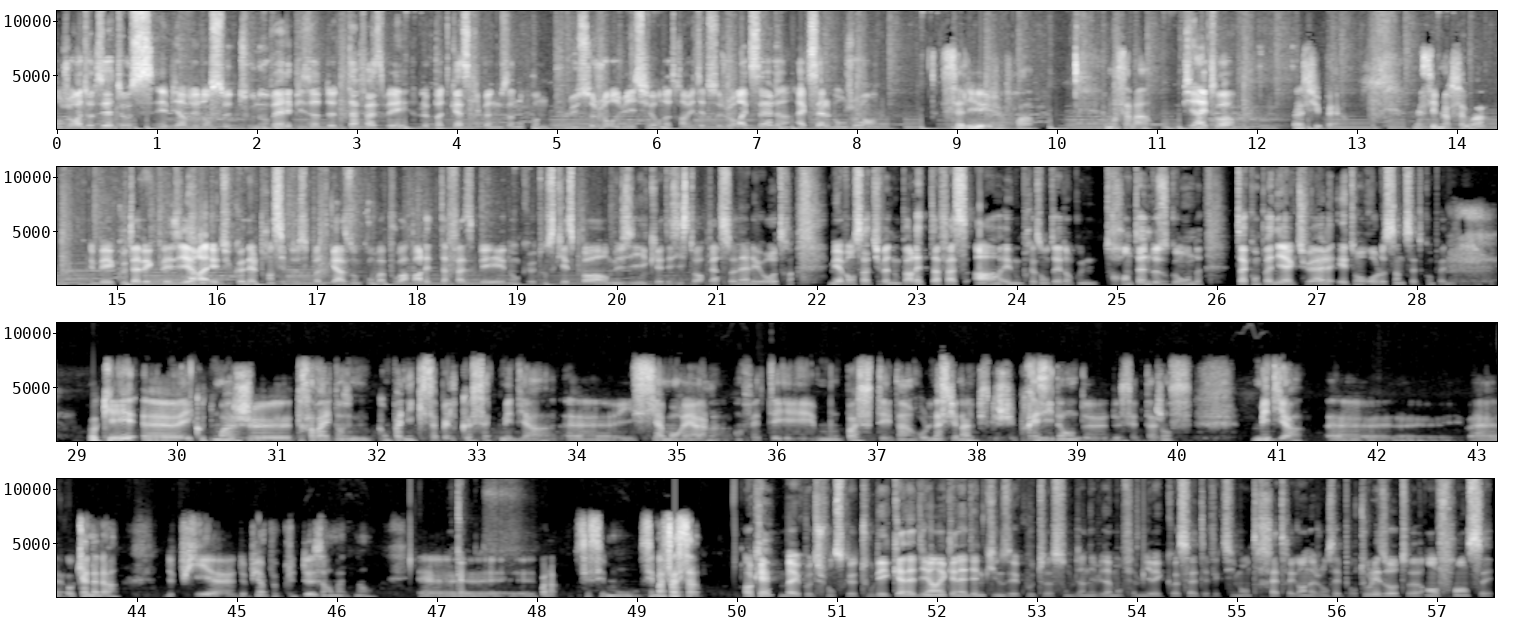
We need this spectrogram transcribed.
Bonjour à toutes et à tous et bienvenue dans ce tout nouvel épisode de Ta Face B, le podcast qui va nous en apprendre plus aujourd'hui sur notre invité de ce jour Axel. Axel, bonjour. Salut Geoffroy, comment ça va? Bien et toi? Ah, Super, merci de me recevoir. Eh bien, écoute avec plaisir, et tu connais le principe de ce podcast, donc on va pouvoir parler de ta face B, donc euh, tout ce qui est sport, musique, des histoires personnelles et autres. Mais avant ça, tu vas nous parler de ta face A et nous présenter donc une trentaine de secondes ta compagnie actuelle et ton rôle au sein de cette compagnie. Ok, euh, écoute, moi je travaille dans une compagnie qui s'appelle Cossette Media, euh, ici à Montréal, en fait, et mon poste est un rôle national puisque je suis président de, de cette agence média euh, euh, au Canada depuis, euh, depuis un peu plus de deux ans maintenant. Voilà, c'est mon, c'est ma façade. Ok, bah écoute, je pense que tous les Canadiens et Canadiennes qui nous écoutent sont bien évidemment familiers avec Cossette, effectivement, très très grande agence. Et pour tous les autres en France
